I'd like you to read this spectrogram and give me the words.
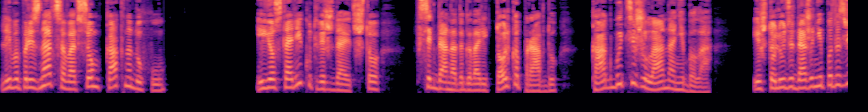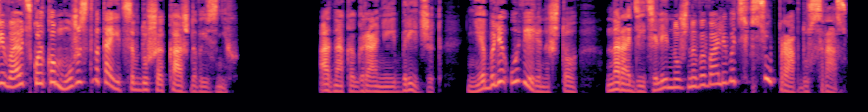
либо признаться во всем как на духу. Ее старик утверждает, что всегда надо говорить только правду, как бы тяжела она ни была, и что люди даже не подозревают, сколько мужества таится в душе каждого из них. Однако Грани и Бриджит не были уверены, что на родителей нужно вываливать всю правду сразу.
